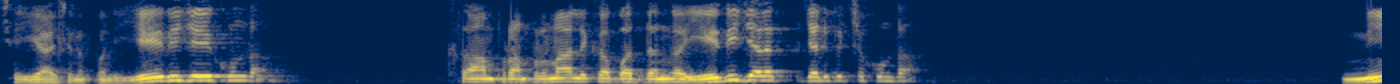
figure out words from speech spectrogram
చేయాల్సిన పని ఏది చేయకుండా క్రా- ప్రణాళికాబద్ధంగా ఏది జర జరిపించకుండా నీ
